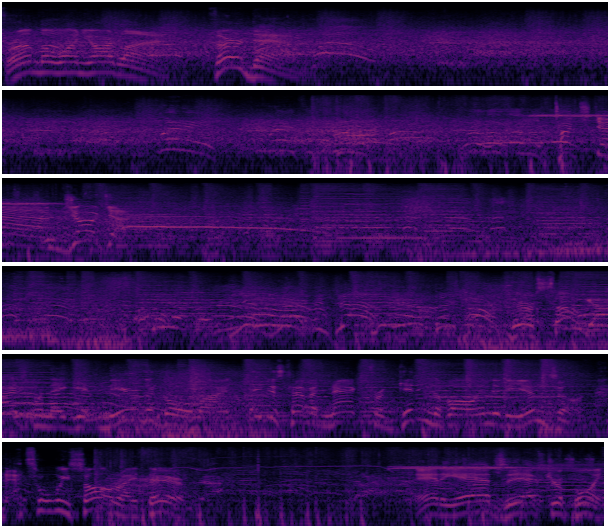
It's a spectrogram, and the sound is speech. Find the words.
From the one-yard line. Third down. Are some guys, when they get near the goal line, they just have a knack for getting the ball into the end zone. That's what we saw right there. And he adds the extra point.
